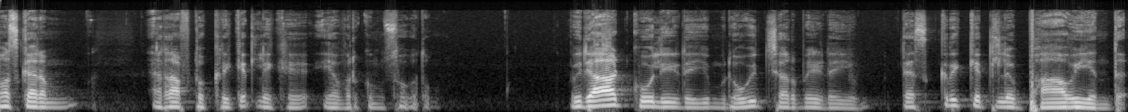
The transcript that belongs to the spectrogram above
നമസ്കാരം. റാഫ്റ്റോ ക്രിക്കറ്റിലേക്ക് ഏവർക്കും സ്വാഗതം. വിരാട് കോഹ്ലിയുടെയും രോഹിത് ശർമ്മയുടെയും ടെസ്റ്റ് ക്രിക്കറ്റിലെ ഭാവി എന്ത്?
